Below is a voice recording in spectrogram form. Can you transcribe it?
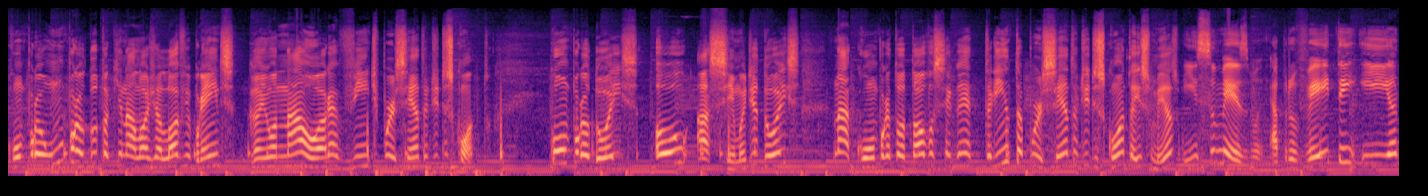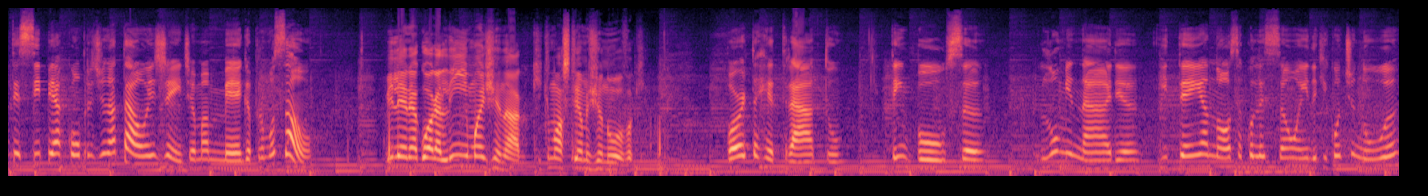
Comprou um produto aqui na loja Love Brands, ganhou na hora 20% de desconto. Comprou dois ou acima de dois, na compra total você ganha 30% de desconto, é isso mesmo? Isso mesmo. Aproveitem e antecipem a compra de Natal, hein, gente? É uma mega promoção. Milene, agora linha imaginário. O que, que nós temos de novo aqui? Porta-retrato, tem bolsa, luminária e tem a nossa coleção ainda que continua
